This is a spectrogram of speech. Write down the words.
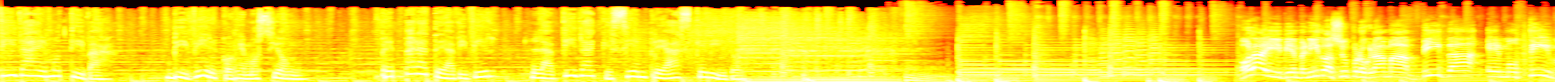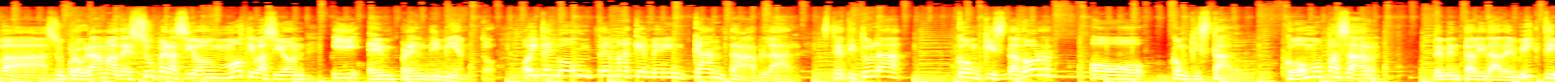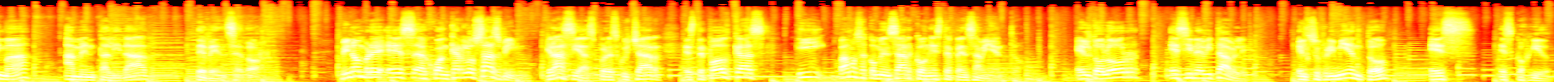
Vida emotiva. Vivir con emoción. Prepárate a vivir la vida que siempre has querido. Hola y bienvenido a su programa Vida Emotiva, su programa de superación, motivación y emprendimiento. Hoy tengo un tema que me encanta hablar. Se titula Conquistador o Conquistado. ¿Cómo pasar de mentalidad de víctima a mentalidad de vencedor? Mi nombre es Juan Carlos Asbin. Gracias por escuchar este podcast y vamos a comenzar con este pensamiento. El dolor es inevitable. El sufrimiento es escogido.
